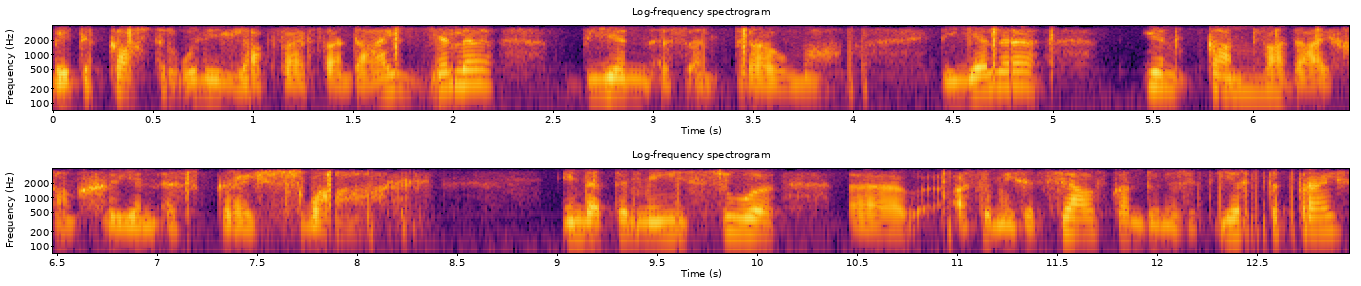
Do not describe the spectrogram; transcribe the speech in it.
met 'n kasterolie lap werk want daai hele been is in trauma. Die hele een kant hmm. waar daai gangreen is, kry swaar. En dat 'n mens so uh as 'n mens dit self kan doen, is dit eerste prys.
